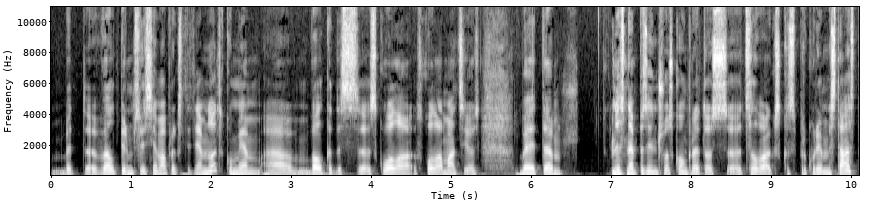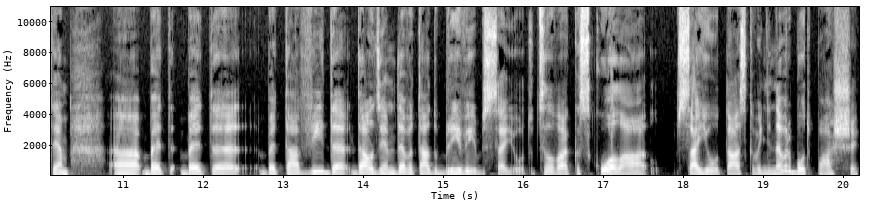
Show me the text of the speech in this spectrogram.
bet vēl pirms visiem aprakstītiem notikumiem, vēl kad es skolā, skolā mācījos. Bet, Es nepazinu šos konkrētos cilvēkus, kas, par kuriem mēs stāstījām, bet, bet, bet tā vide daudziem deva tādu brīvības sajūtu. Cilvēki, kas skolā sajūtās, ka viņi nevar būt paši,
